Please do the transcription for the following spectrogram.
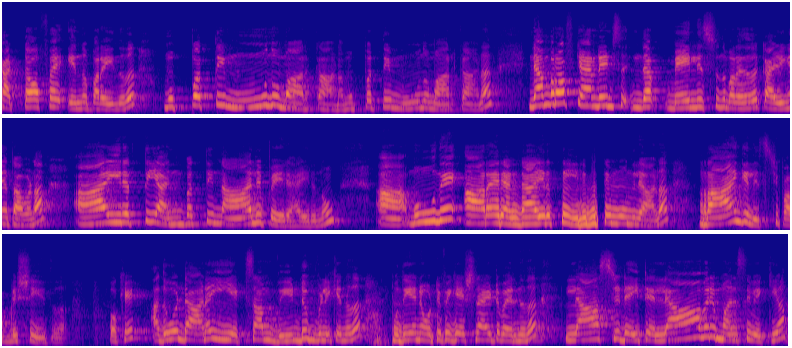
കട്ട് ഓഫ് എന്ന് പറയുന്നത് മുപ്പത്തി മൂന്ന് മാർക്കാണ്. മുപ്പത്തി മൂന്ന് മാർക്കാണ്. Number of candidates in the main list എന്ന് പറയുന്നത് കഴിഞ്ഞ തവണ ആയിരത്തി അൻപത്തി നാല് പേരായിരുന്നു മൂന്ന് ആറ് രണ്ടായിരത്തി ഇരുപത്തി മൂന്നിലാണ് റാങ്ക് ലിസ്റ്റ് പബ്ലിഷ് ചെയ്തത്. ഓക്കെ അതുകൊണ്ടാണ് ഈ എക്സാം വീണ്ടും വിളിക്കുന്നത്. പുതിയ നോട്ടിഫിക്കേഷൻ ആയിട്ട് വരുന്നത്. ലാസ്റ്റ് ഡേറ്റ് എല്ലാവരും മനസ്സിൽ വെക്കുക.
